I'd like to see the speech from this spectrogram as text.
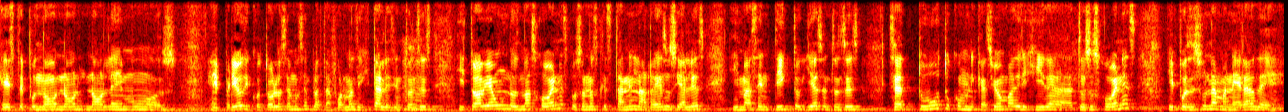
este, pues no, no, no leemos eh, periódico, todo lo hacemos en plataformas digitales. Entonces, y todavía aún los más jóvenes, pues son los que están en las redes sociales y más en TikTok y eso. Entonces, o sea, tú, tu comunicación va dirigida a todos esos jóvenes y pues es una manera de,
